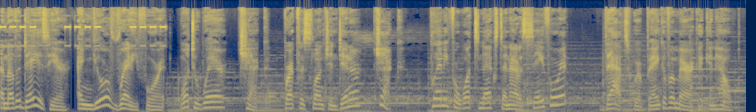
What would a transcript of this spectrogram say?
Another day is here, and you're ready for it. What to wear? Check. Breakfast, lunch, and dinner? Check. Planning for what's next and how to save for it? That's where Bank of America can help.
